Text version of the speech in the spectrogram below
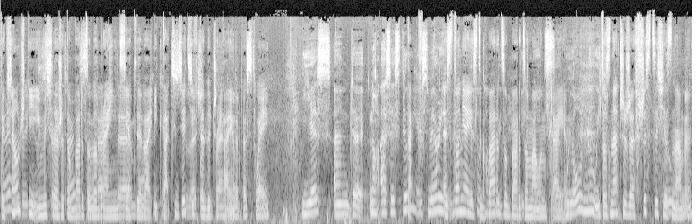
te książki i myślę, że to bardzo dobra inicjatywa i tak, dzieci wtedy czytają. Uh, tak, Estonia jest bardzo, bardzo małym uh, krajem. To znaczy, że wszyscy się znamy,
